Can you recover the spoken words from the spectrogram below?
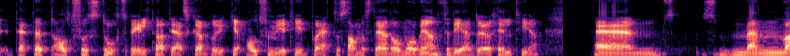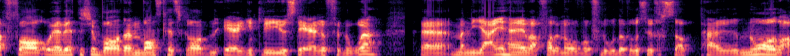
dette er et altfor stort spill til at jeg skal bruke altfor mye tid på ett og samme sted om og om igjen, fordi jeg dør hele tida. Um, men i hvert fall Og jeg vet ikke hva den vanskelighetsgraden egentlig justerer for noe. Men jeg har i hvert fall en overflod av ressurser per nå, da.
